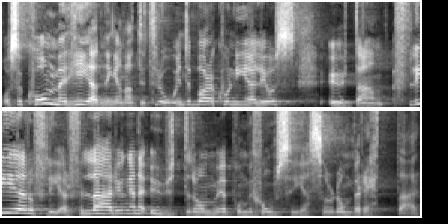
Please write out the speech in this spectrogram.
Och så kommer hedningarna till tro, inte bara Cornelius, utan fler och fler. För lärjungarna är ute, de är på missionsresor och de berättar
